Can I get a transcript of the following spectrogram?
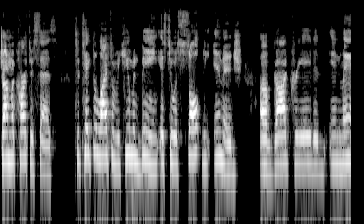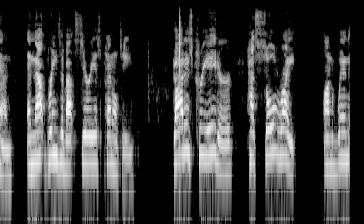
John MacArthur says, to take the life of a human being is to assault the image of God created in man, and that brings about serious penalty. God as creator has sole right on when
